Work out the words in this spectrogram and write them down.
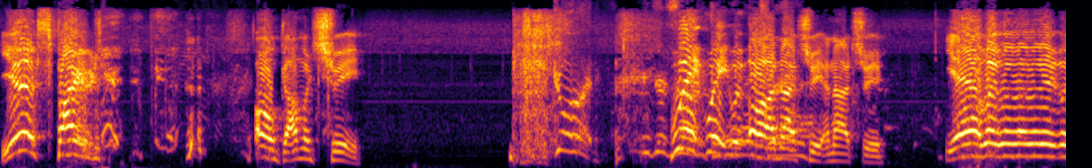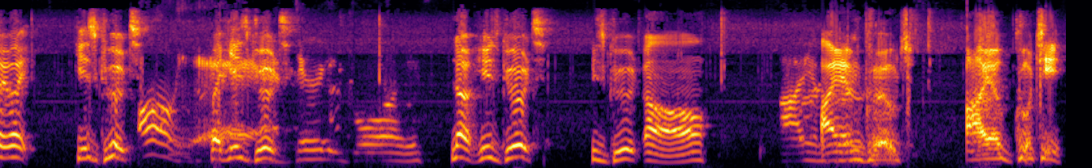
You expired! oh, God, tree. Good. You Wait, wait, wait. Oh, I'm not a tree. I'm not a tree. Yeah, wait, wait, wait, wait, wait, wait, wait. He's Groot. Oh yeah. Wait, he's Groot. Dirty boy. No, he's Groot. He's Groot. Aww. I am. I am Groot. I am Grooty.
